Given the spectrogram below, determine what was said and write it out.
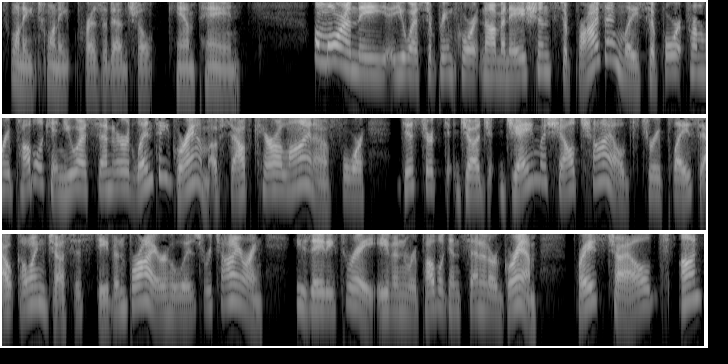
2020 presidential campaign. Well, more on the U.S. Supreme Court nomination. Surprisingly, support from Republican U.S. Senator Lindsey Graham of South Carolina for District Judge J. Michelle Childs to replace outgoing Justice Stephen Breyer, who is retiring. He's 83. Even Republican Senator Graham praised Childs on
